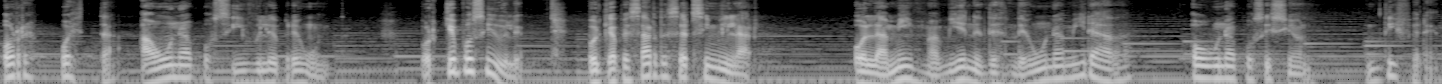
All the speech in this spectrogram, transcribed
o respuesta a una posible pregunta. ¿Por qué posible? Porque a pesar de ser similar, o la misma viene desde una mirada o una posición diferente.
